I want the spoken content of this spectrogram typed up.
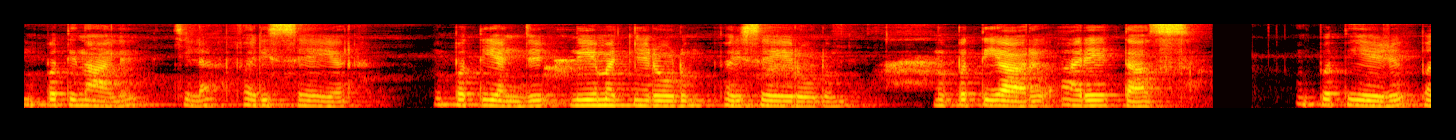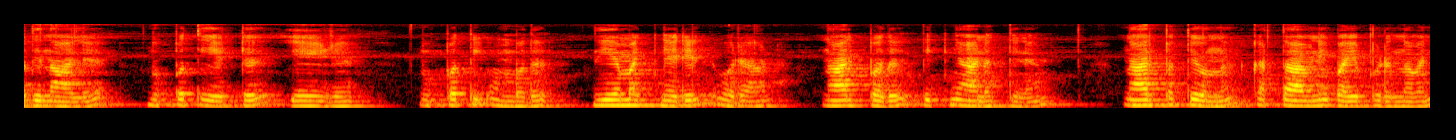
മുപ്പത്തിനാല് ചില ഫരിസേയർ. മുപ്പത്തിയഞ്ച് നിയമജ്ഞരോടും ഫരിസേയരോടും. മുപ്പത്തിയാറ് അരേത്താസ്. മുപ്പത്തിയേഴ് പതിനാല് മുപ്പത്തിയെട്ട് ഏഴ് മുപ്പത്തി ഒമ്പത് നിയമജ്ഞരിൽ ഒരാൾ നാൽപ്പത് വിജ്ഞാനത്തിന് നാൽപ്പത്തി ഒന്ന് കർത്താവിനെ ഭയപ്പെടുന്നവൻ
